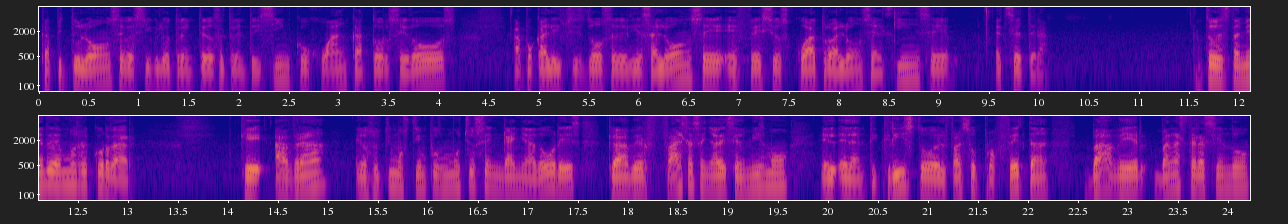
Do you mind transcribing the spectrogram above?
capítulo 11, versículo 32 al 35, Juan 14, 2, Apocalipsis 12 de 10 al 11, Efesios 4 al 11 al 15, etc. Entonces también debemos recordar que habrá en los últimos tiempos muchos engañadores, que va a haber falsas señales, el mismo, el, el, anticristo, el falso profeta, va a haber, van a estar haciendo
